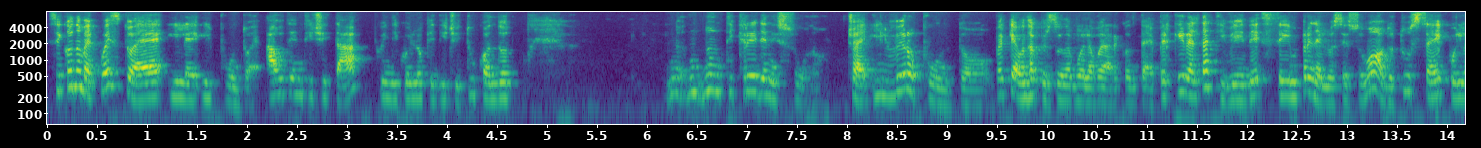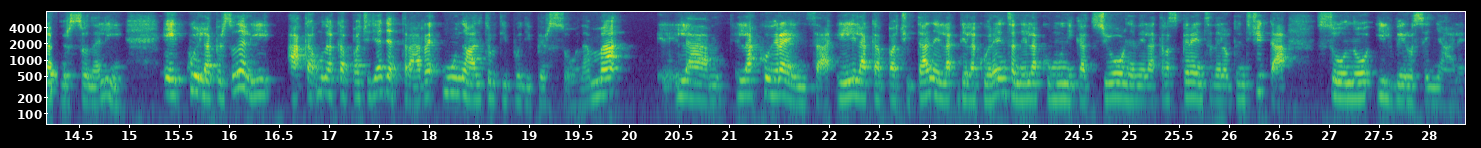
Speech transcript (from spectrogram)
secondo me, questo è il, il punto, è autenticità, quindi quello che dici tu quando n- non ti crede nessuno. Cioè il vero punto, perché una persona vuole lavorare con te? Perché in realtà ti vede sempre nello stesso modo, tu sei quella persona lì e quella persona lì ha una capacità di attrarre un altro tipo di persona, ma eh, la, la, coerenza e la capacità nella, della coerenza nella comunicazione, nella trasparenza, nell'autenticità sono il vero segnale.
